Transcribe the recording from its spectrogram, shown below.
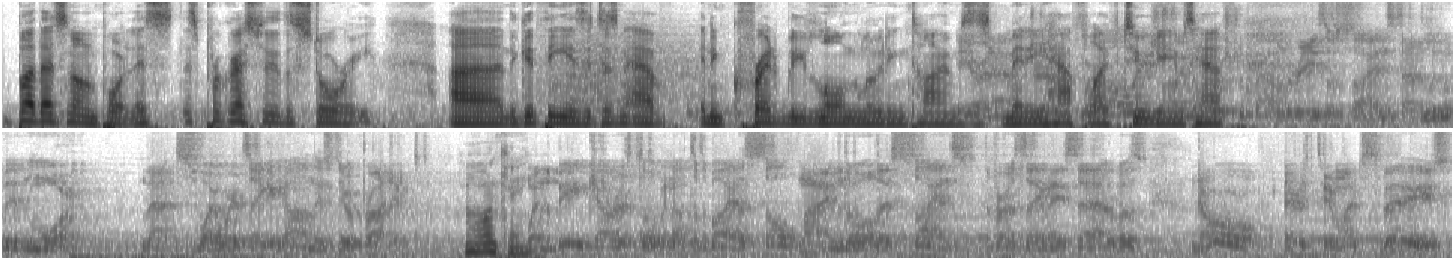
but that's not important. Let's let's progress through the story. Uh, the good thing is it doesn't have an incredibly long loading times as many Half-Life 2 games have. The boundaries of science that little bit more. That's why we're taking on this new project. Oh, okay. When the bean counters told me not to buy a salt mine to do all this science, the first thing they said was, "No, there's too much space.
